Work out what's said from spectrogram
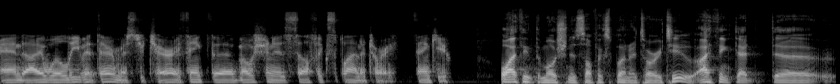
And I will leave it there, Mr. Chair. I think the motion is self explanatory. Thank you. Well, I think the motion is self-explanatory too. I think that the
